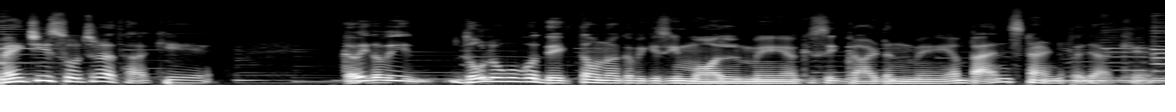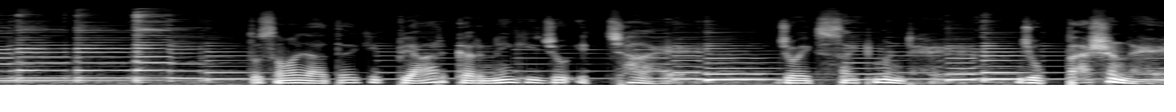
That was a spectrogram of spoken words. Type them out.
मैं एक चीज़ सोच रहा था कि कभी कभी दो लोगों को देखता हूँ ना, कभी किसी मॉल में या किसी गार्डन में या बैंड स्टैंड पे जाके। तो समझ आता है कि प्यार करने की जो इच्छा है, जो एक्साइटमेंट है, जो पैशन है,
